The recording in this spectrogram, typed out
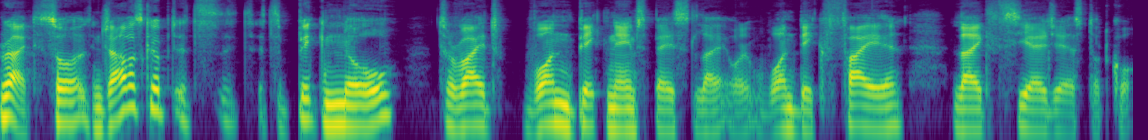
Right. So in JavaScript, it's it's a big no to write one big namespace like or one big file like cljs.core.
